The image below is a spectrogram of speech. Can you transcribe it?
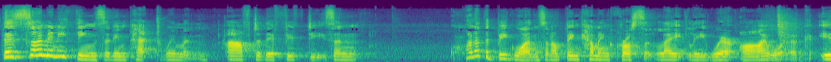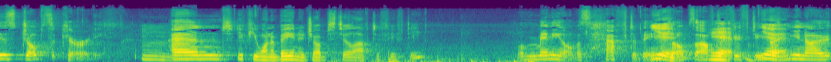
There's so many things that impact women after their 50s, and one of the big ones, and I've been coming across it lately where I work, is job security. Hmm. And If you want to be in a job still after 50. Well, many of us have to be in Yeah. jobs after Yeah. 50, Yeah. but you know,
